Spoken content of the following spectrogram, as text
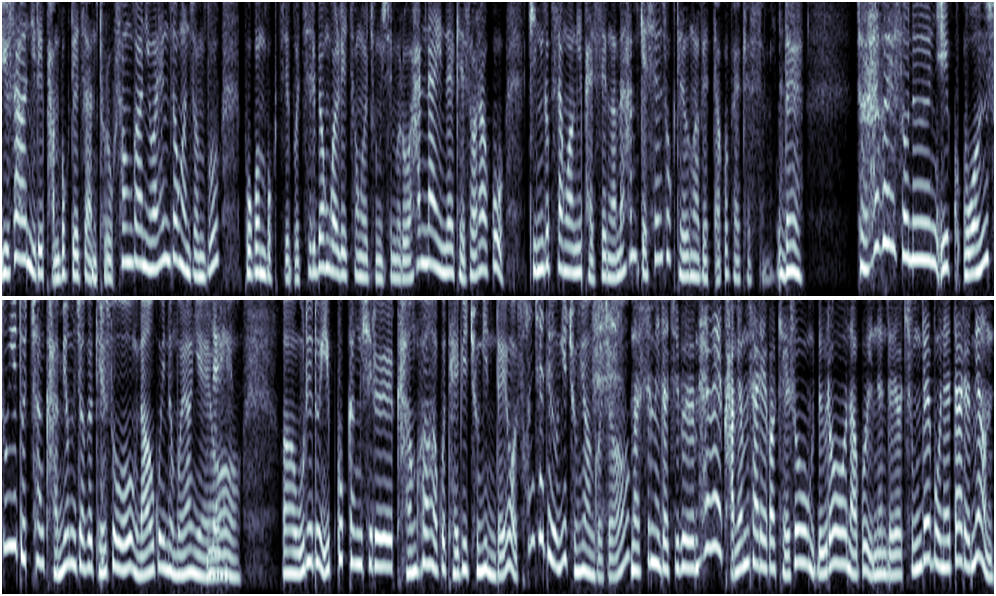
유사한 일이 반복되지 않도록 선관위와 행정안전부, 보건복지 기재부 질병관리청을 중심으로 한라인을 개설하고 긴급 상황이 발생하면 함께 신속 대응하겠다고 밝혔습니다. 네. 자, 해외에서는 이 원숭이 두창 감염자가 계속 나오고 있는 모양이에요. 네. 어, 우리도 입국 강시를 강화하고 대비 중인데요. 선제 대응이 중요한 거죠. 맞습니다. 지금 해외 감염 사례가 계속 늘어나고 있는데요. 중대본에 따르면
